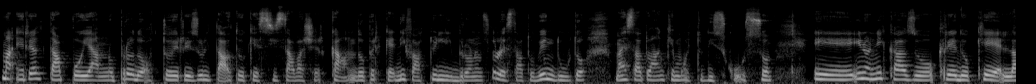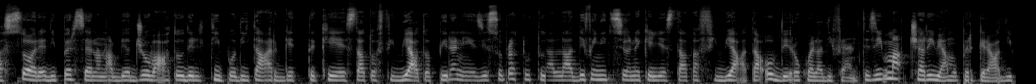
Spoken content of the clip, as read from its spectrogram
ma in realtà poi hanno prodotto il risultato che si stava cercando perché di fatto il libro non solo è stato venduto ma è stato anche molto discusso e in ogni caso credo che la storia di per sé non abbia giovato del tipo di target che è stato affibbiato a Piranesi e soprattutto dalla definizione che gli è stata affibbiata, ovvero quella di fantasy, ma ci arriviamo per gradi.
